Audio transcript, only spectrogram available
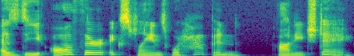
as the author explains what happened on each day.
